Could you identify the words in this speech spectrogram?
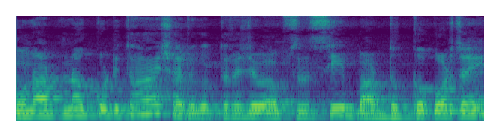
মোনাডনক গঠিত হয়? সঠিক উত্তর হয়ে যাবে অপশন সি বার্ধক্য পর্যায়ে।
